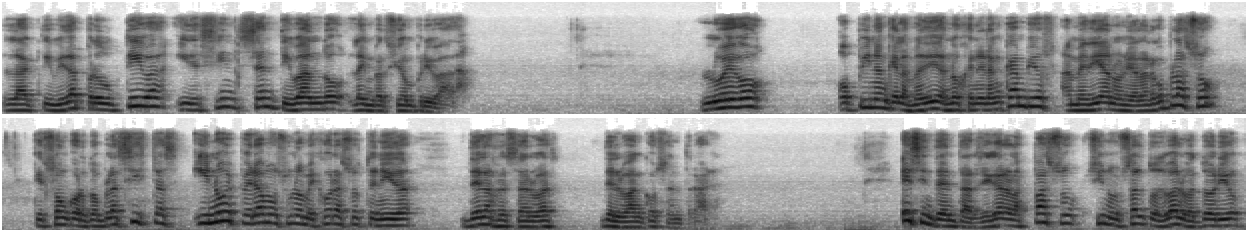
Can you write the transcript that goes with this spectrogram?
la actividad productiva y desincentivando la inversión privada. Luego, opinan que las medidas no generan cambios a mediano ni a largo plazo, que son cortoplacistas y no esperamos una mejora sostenida de las reservas del Banco Central es intentar llegar a las pasos sin un salto devaluatorio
